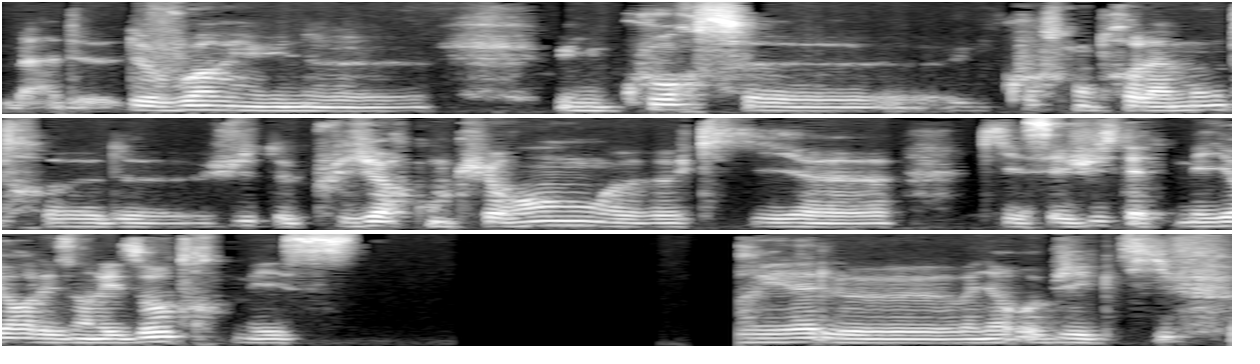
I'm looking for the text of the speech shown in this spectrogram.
bah, de, voir une, une course, une course contre la montre de juste de plusieurs concurrents qui, qui essaient juste d'être meilleurs les uns les autres, mais réel, va dire objectif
